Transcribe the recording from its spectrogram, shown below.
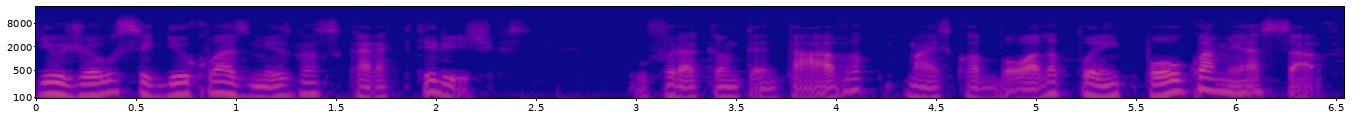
e o jogo seguiu com as mesmas características. O Furacão tentava mais com a bola, porém pouco ameaçava.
